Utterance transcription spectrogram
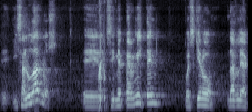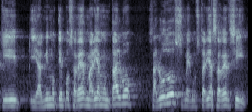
eh, y saludarlos. Eh, si me permiten, pues quiero darle aquí y al mismo tiempo saber, María Montalvo, saludos, me gustaría saber si,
